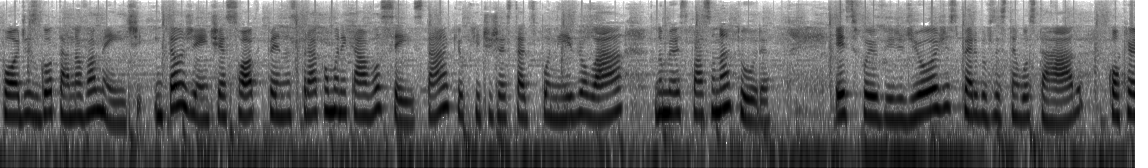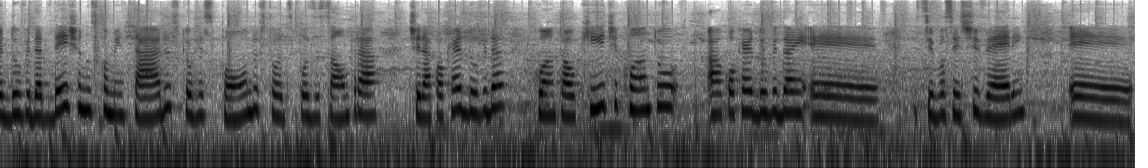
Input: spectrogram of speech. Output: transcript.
pode esgotar novamente. Então, gente, é só apenas para comunicar a vocês, tá? Que o kit já está disponível lá no meu espaço Natura. Esse foi o vídeo de hoje, espero que vocês tenham gostado. Qualquer dúvida, deixa nos comentários que eu respondo. Estou à disposição para tirar qualquer dúvida quanto ao kit, quanto a qualquer dúvida é, se vocês tiverem é,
